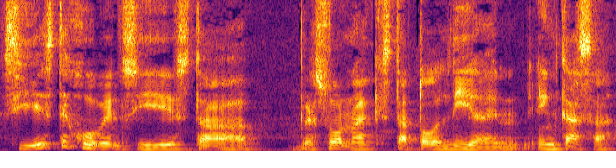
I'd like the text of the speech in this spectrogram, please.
Si este joven, si esta persona que está todo el día en, casa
